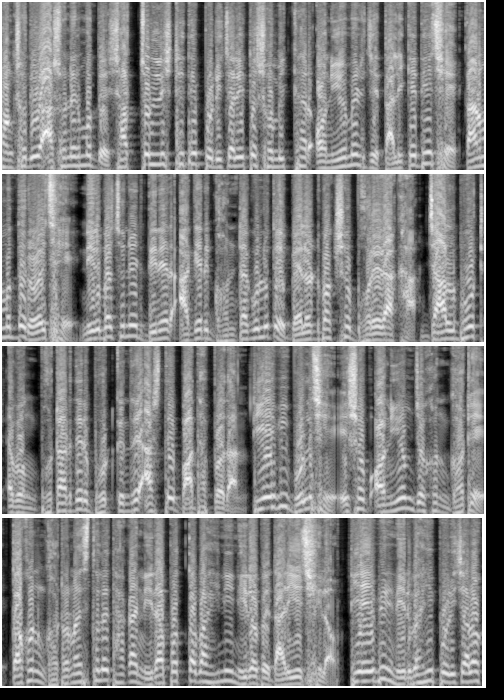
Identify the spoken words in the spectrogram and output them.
সংসদীয় আসনের মধ্যে সাতচল্লিশটিতে পরিচালিত সমীক্ষার অনিয়মের যে তালিকা দিয়েছে, তার মধ্যে রয়েছে নির্বাচনের দিনের আগের ঘণ্টাগুলোতে ব্যালট বাক্স ভরে রাখা, জাল ভোট এবং ভোটারদের ভোট কেন্দ্রে আসতে বাধা প্রদান। টিআইবি বলেছে, এসব অনিয়ম যখন ঘটে, তখন ঘটনাস্থলে থাকা নিরাপত্তা বাহিনী নীরবে দাঁড়িয়েছিল। টিআইবির নির্বাহী পরিচালক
